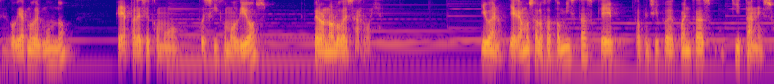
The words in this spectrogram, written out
el gobierno del mundo, que aparece como, pues sí, como Dios, pero no lo desarrolla. Y bueno, llegamos a los atomistas que, por principio de cuentas, quitan eso.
